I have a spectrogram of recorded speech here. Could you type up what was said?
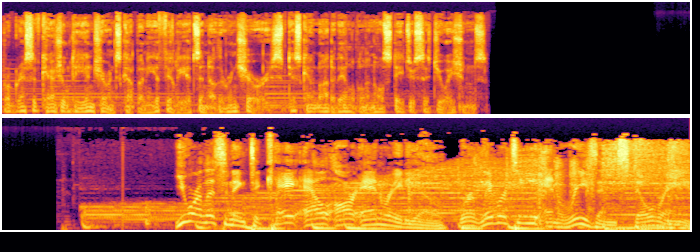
Progressive Casualty Insurance Company affiliates and other insurers. Discount not available in all states or situations. You are listening to KLRN Radio, where liberty and reason still reign.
